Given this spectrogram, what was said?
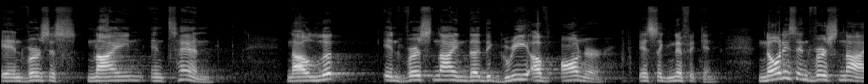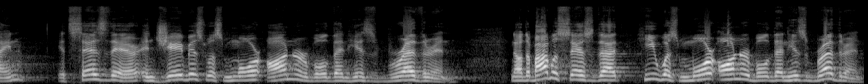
in verses 9 and 10. Now, look in verse 9, the degree of honor is significant. Notice in verse 9, it says there, and Jabez was more honorable than his brethren. Now, the Bible says that he was more honorable than his brethren.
